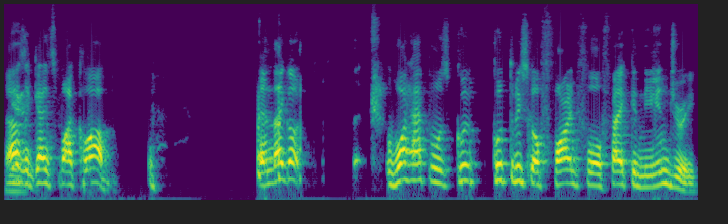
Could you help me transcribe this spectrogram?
that yeah. was against my club. and they got what happened was good Gutris got fined for faking the injury.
